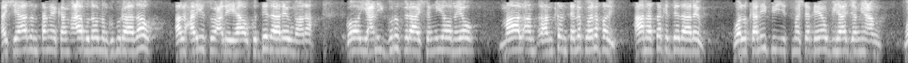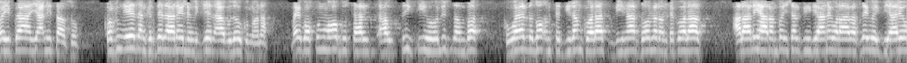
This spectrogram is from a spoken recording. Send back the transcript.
ashyaadan tanga kan caabudaw lan kumuraadaw alxariisu calayha kudadaalew mana go yani guru firashan iyonayo maal hantan talakuhela fadi hanasa kadadaalew walkalifi ismashageeyaw biha jamiican wayba yani saaso kolkan eedan kadadaale langajeed caabudowka mana may gofkan hoobus hal halsi hoolis damba kuweeldhado inta diram kolaas dinar dollar inta kolaas alaali haranba inshal fiiriyaana walaagasla waydiyaayo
